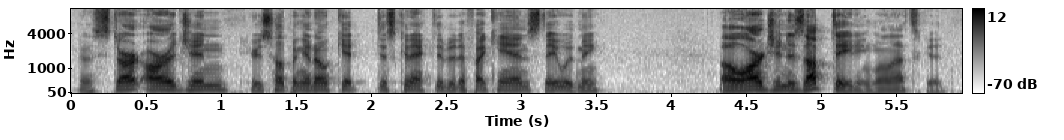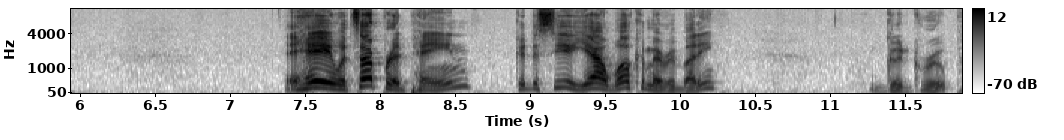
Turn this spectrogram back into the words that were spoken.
I'm going to start Origin. Here's hoping I don't get disconnected, but if I can, stay with me. Oh, Origin is updating. Well, that's good. Hey, hey, what's up, Red Pain? Good to see you. Yeah, welcome, everybody. Good group.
